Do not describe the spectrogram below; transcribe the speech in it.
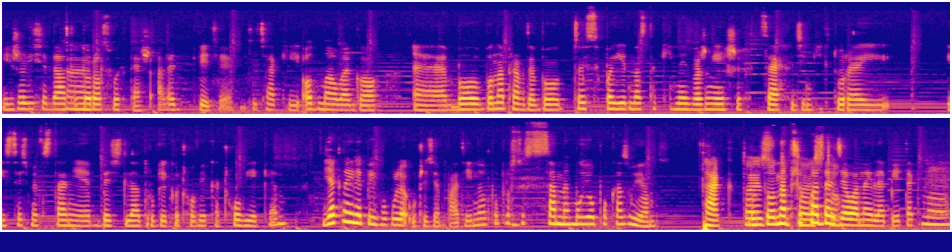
Jeżeli się da, to Tak. dorosłych też, ale wiecie, dzieciaki od małego, e, bo, bo naprawdę, bo to jest chyba jedna z takich najważniejszych cech, dzięki której jesteśmy w stanie być dla drugiego człowieka człowiekiem. Jak najlepiej w ogóle uczyć empatii? No po prostu samemu ją pokazując. Tak, to To, jest to na przykładach to. działa najlepiej. Tak, No.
